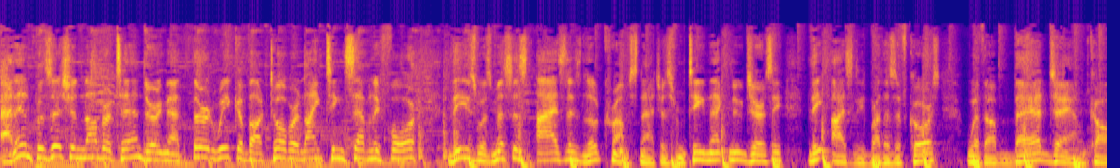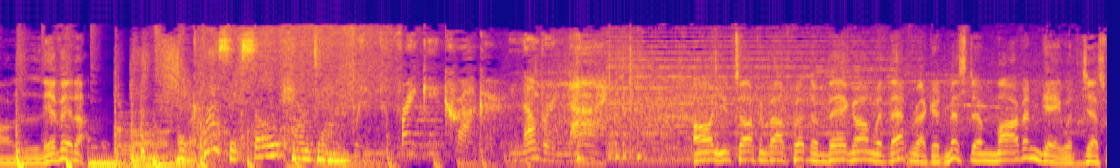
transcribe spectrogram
And in position number 10 during that third week of October 1974, these was Mrs. Isley's Little Crumb Snatchers from Teaneck, New Jersey, the Isley Brothers, of course, with a bad jam called Live It Up. The Classic Soul Countdown. Frankie Crocker, number nine. Oh, you talking about putting a big on with that record, Mr. Marvin Gaye with just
